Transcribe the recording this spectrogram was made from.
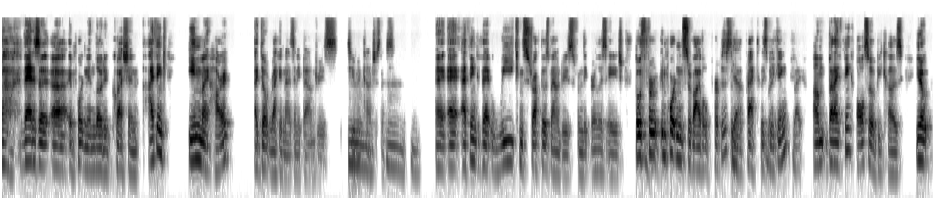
Ah, that is a uh, important and loaded question. I think in my heart, I don't recognize any boundaries to human Mm, consciousness. Mm-hmm. I, I, think that we construct those boundaries from the earliest age, both for important survival purposes, Yeah. practically speaking, right. um, but I think also because you know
